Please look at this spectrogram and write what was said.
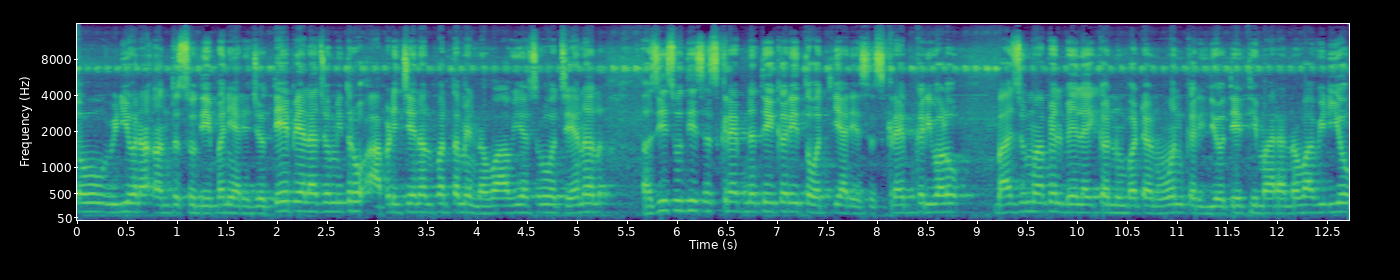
તો વિડીયોના અંત સુધી બન્યા રહેજો. તે પહેલાં જો મિત્રો, આપણી ચેનલ પર તમે નવા આવ્યા છો, ચેનલ હજી સુધી સબસ્ક્રાઈબ નથી કરી, તો અત્યારે સબસ્ક્રાઈબ કરી વાળો. બાજુમાં આપેલ બે લાઇકનનું બટન ઓન કરી દો તેથી મારા નવા વીડિયો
